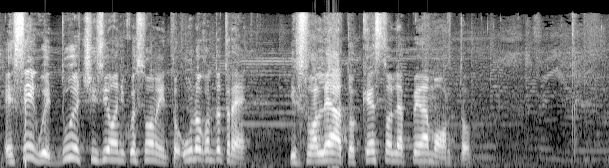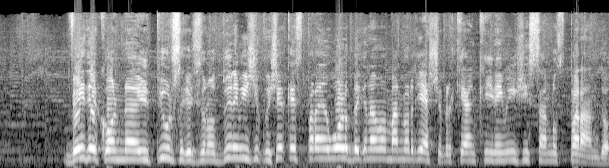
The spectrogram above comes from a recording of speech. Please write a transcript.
e segue due uccisioni in questo momento. 1 contro 3. Il suo alleato Castle è appena morto. Vede con il Pulse che ci sono due nemici qui. Cerca di sparare in wallbang ma non riesce perché anche i nemici stanno sparando.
